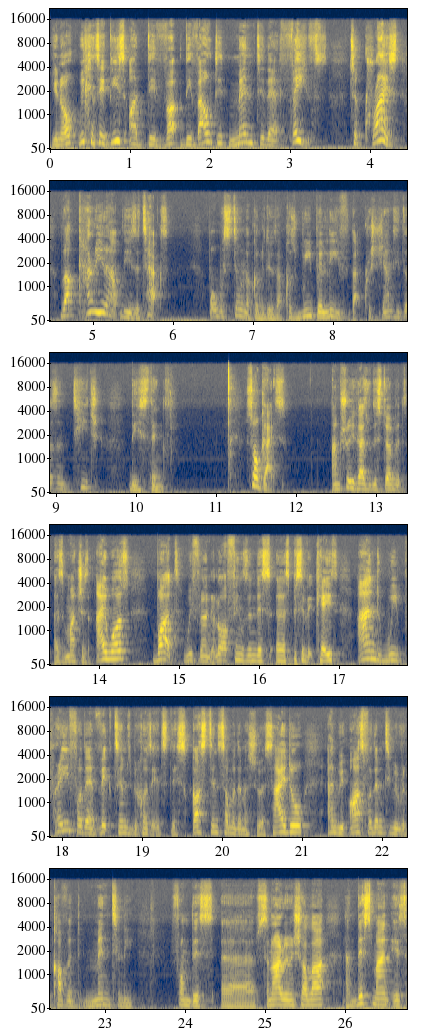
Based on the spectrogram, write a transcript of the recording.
You know, we can say these are devo- devoted men to their faiths, to Christ, that are carrying out these attacks. But we're still not going to do that because we believe that Christianity doesn't teach these things. So, guys, I'm sure you guys were disturbed as much as I was, but we've learned a lot of things in this uh, specific case, and we pray for their victims because it's disgusting. Some of them are suicidal, and we ask for them to be recovered mentally from this uh, scenario, inshallah. And this man is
